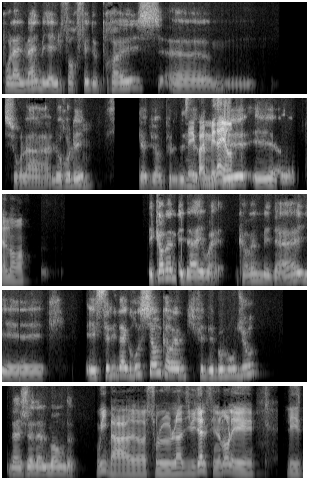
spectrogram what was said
pour l'Allemagne, ben, il y a eu le forfait de Preuss euh, sur la, le relais, Mm. qui a dû un peu le Mais déstabiliser. quand même médaille, hein. Et, euh, finalement. hein. et quand même médaille, ouais. Quand même médaille. Et, et Célina Grossian, quand même, qui fait des beaux mondiaux, la jeune Allemande. Oui, bah euh, sur le l'individuel, finalement, les, les,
